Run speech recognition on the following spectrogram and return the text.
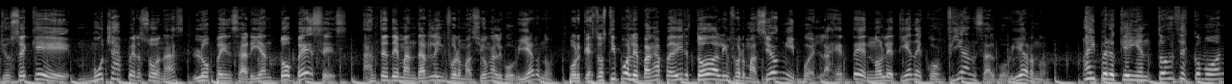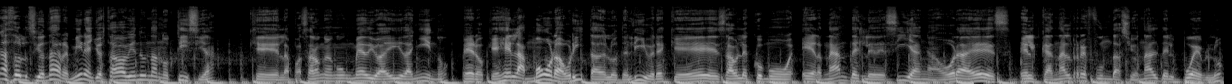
yo sé que muchas personas lo pensarían dos veces antes de mandarle información al gobierno. Porque estos tipos les van a pedir toda la información y pues la gente no le tiene confianza al gobierno. Ay, pero que entonces cómo van a solucionar? Miren, yo estaba viendo una noticia que la pasaron en un medio ahí dañino, pero que es el amor ahorita de los de Libre, que es, hable como Hernández le decían, ahora es el canal refundacional del pueblo,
